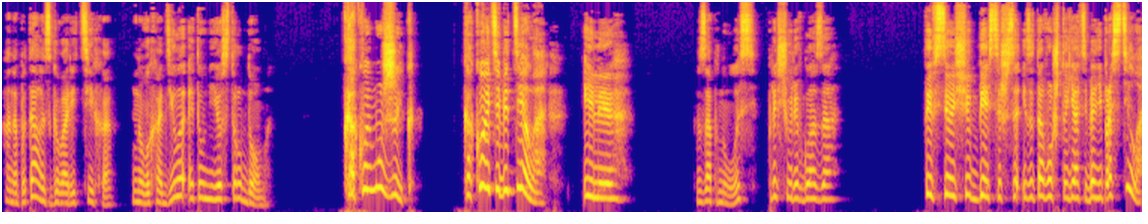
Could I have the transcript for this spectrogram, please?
Она пыталась говорить тихо, но выходило это у нее с трудом. «Какой мужик? Какое тебе дело? Или...» Запнулась, прищурив глаза. «Ты все еще бесишься из-за того, что я тебя не простила?»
